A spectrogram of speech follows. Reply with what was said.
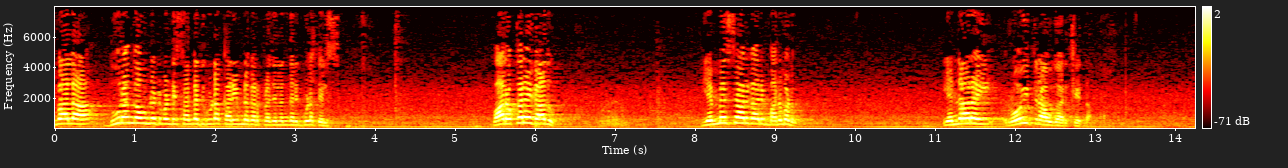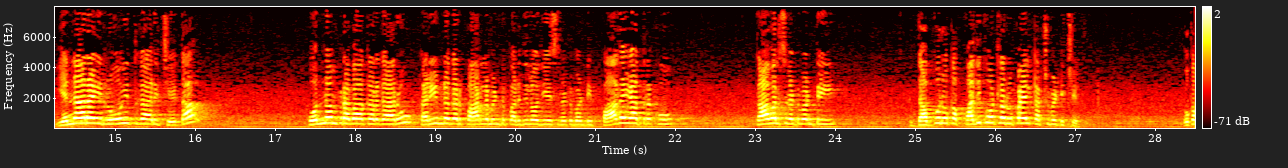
ఇవాళ దూరంగా ఉన్నటువంటి సంగతి కూడా కరీంనగర్ ప్రజలందరికీ కూడా తెలుసు. వారొక్కరే కాదు ఎంఎస్ఆర్ గారి మనమడు ఎన్ఆర్ఐ రోహిత్ రావు గారి చేత. ఎన్ఆర్ఐ రోహిత్ గారి చేత పొన్నం ప్రభాకర్ గారు కరీంనగర్ పార్లమెంటు పరిధిలో చేసినటువంటి పాదయాత్రకు కావలసినటువంటి డబ్బును ఒక పది కోట్ల రూపాయలు ఖర్చు పెట్టించారు. ఒక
